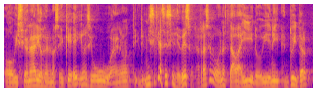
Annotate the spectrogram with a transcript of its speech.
o visionarios del no sé qué, y uno dice, uh, bueno, ni siquiera sé si es de besos la frase, pero bueno, estaba ahí, lo vi en, Twitter.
